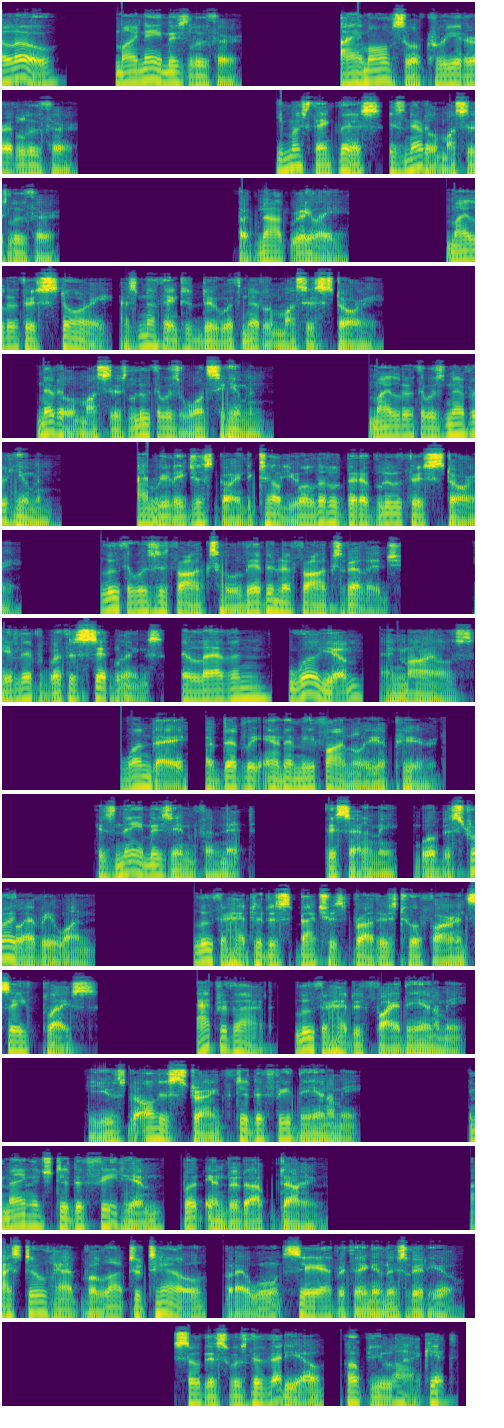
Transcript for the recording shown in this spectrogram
Hello. My name is Luther. I am also a creator of Luther. You must think this is Nettlemoss's Luther. But not really. My Luther's story has nothing to do with Nettlemoss's story. Nettlemoss's Luther was once human. My Luther was never human. I'm really just going to tell you a little bit of Luther's story. Luther was a fox who lived in a fox village. He lived with his siblings, Eleven, William, and Miles. One day, a deadly enemy finally appeared. His name is Infinite. This enemy will destroy everyone. Luther had to dispatch his brothers to a far and safe place. After that, Luther had to fight the enemy. He used all his strength to defeat the enemy. He managed to defeat him, but ended up dying. I still have a lot to tell, but I won't say everything in this video. So this was the video, hope you like it,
